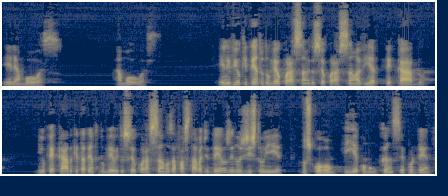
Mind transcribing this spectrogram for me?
Ele amou-as. Amou-as ele viu que dentro do meu coração e do seu coração havia pecado. E o pecado que está dentro do meu e do seu coração nos afastava de Deus e nos destruía, nos corrompia como um câncer por dentro.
